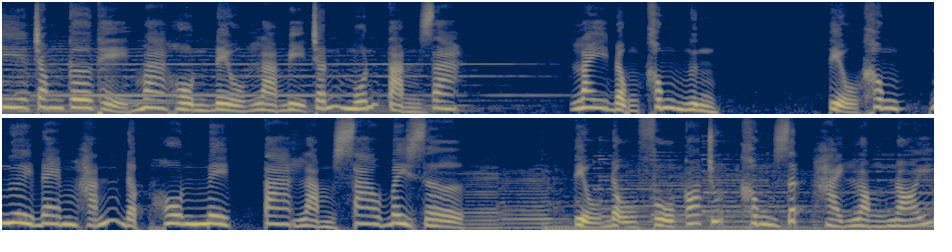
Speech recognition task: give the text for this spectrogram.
kia trong cơ thể ma hồn đều là bị chấn muốn tản ra. Lay động không ngừng. Tiểu không, ngươi đem hắn đập hôn mê, ta làm sao bây giờ? Tiểu đậu phù có chút không rất hài lòng nói.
